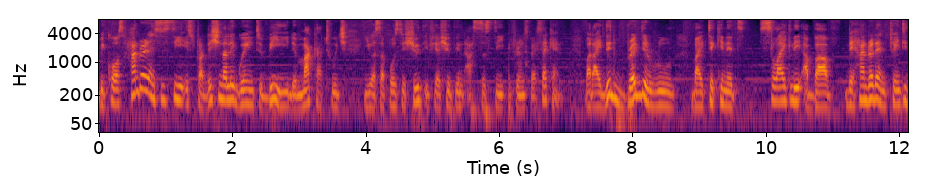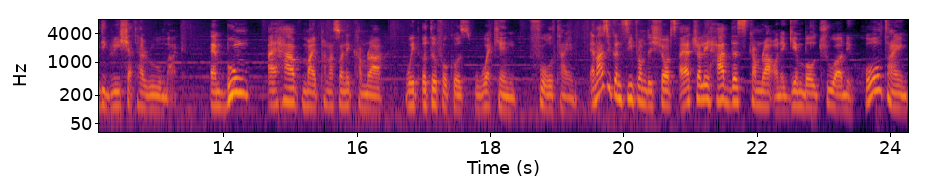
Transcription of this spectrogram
because 160 is traditionally going to be the mark at which you are supposed to shoot if you're shooting at 60 frames per second. But I did break the rule by taking it slightly above the 120 degree shutter rule mark. And boom, I have my Panasonic camera with autofocus working full time. And as you can see from the shots, I actually had this camera on a gimbal throughout the whole time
